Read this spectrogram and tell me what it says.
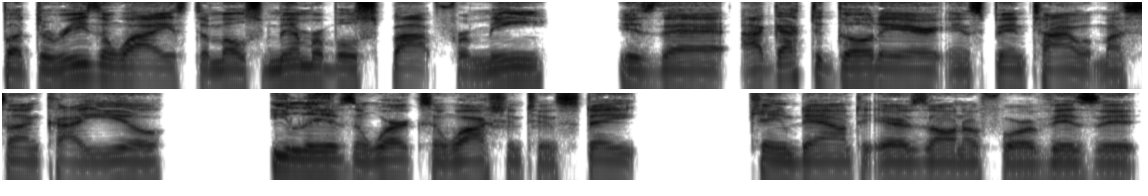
But the reason why it's the most memorable spot for me is that I got to go there and spend time with my son, Kyle. He lives and works in Washington State, came down to Arizona for a visit.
